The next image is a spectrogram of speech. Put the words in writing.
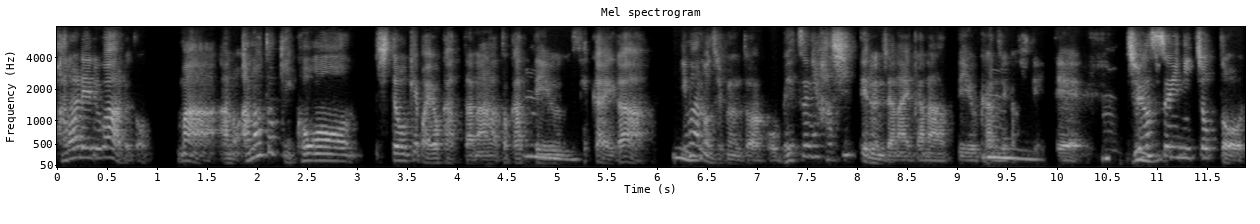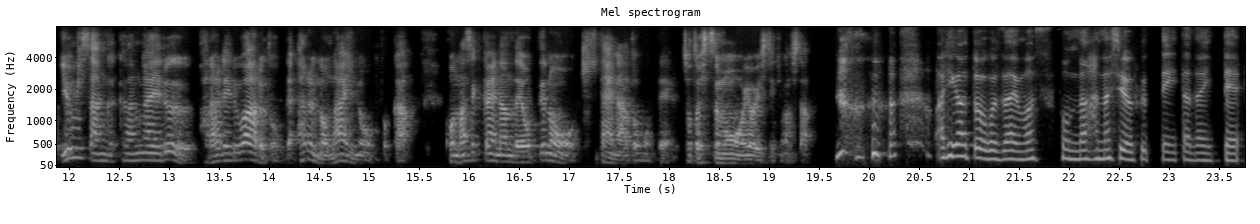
パラレルワールド。まあ、あの、あの時こうしておけばよかったなとかっていううん世界が、今の自分とはこう別に走ってるんじゃないかなっていう感じがしていて、うん純粋にちょっとユミさんが考えるパラレルワールドってあるのないのとか、こんな世界なんだよってのを聞きたいなと思って、ちょっと質問を用意してきました。ありがとうございます。そんな話を振っていただいて。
